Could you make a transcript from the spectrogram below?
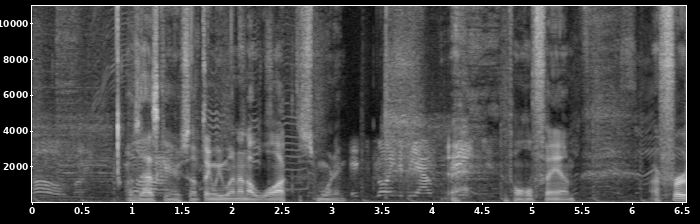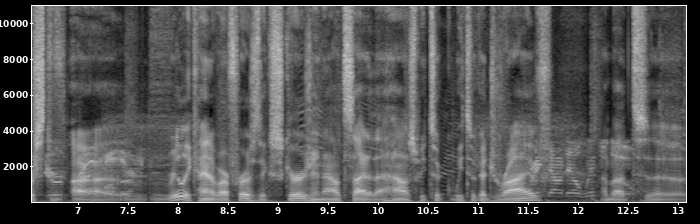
I was asking her something. We went on a walk this morning. The whole fam. Our first, uh, really kind of our first excursion outside of the house. We took we took a drive about uh,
